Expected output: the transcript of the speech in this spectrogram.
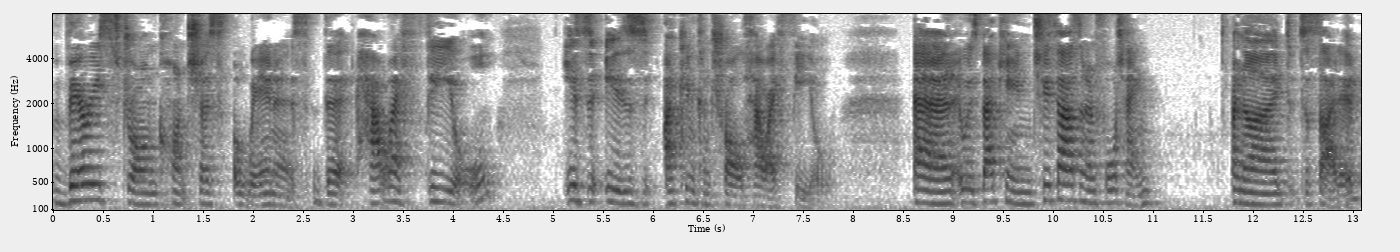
very strong conscious awareness that how I feel is is I can control how I feel. And it was back in 2014 and I decided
